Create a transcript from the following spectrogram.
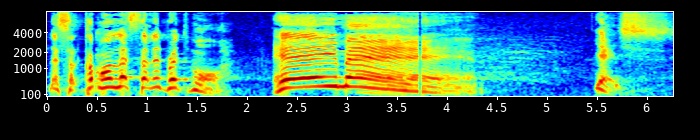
Let's come on, let's celebrate more. Amen. Yes.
